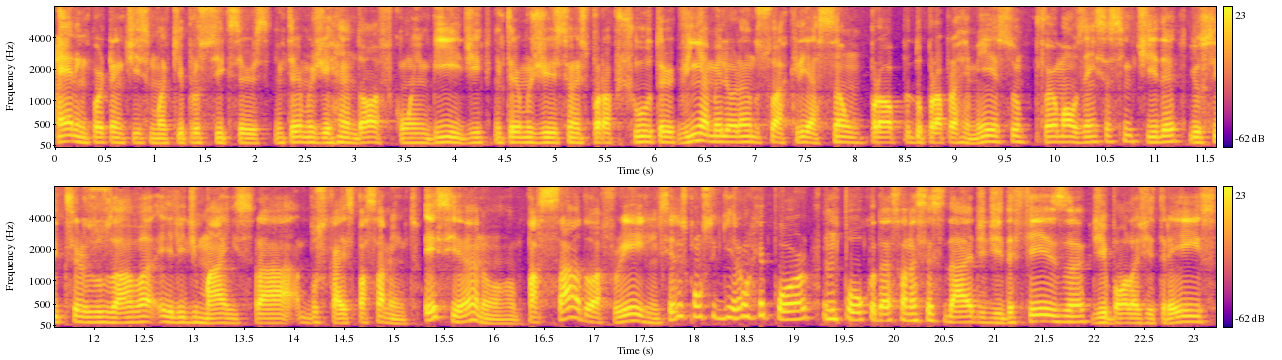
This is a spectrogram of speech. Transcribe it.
era importantíssimo aqui para os Sixers em termos de handoff com o Embiid, em termos de ser um spot-up shooter, vinha melhorando sua criação próprio, do próprio arremesso, foi uma ausência sentida e o Sixers usava ele demais para buscar espaçamento. Esse ano, passado a free agency, eles conseguiram repor um pouco dessa necessidade de defesa, de bolas de três.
